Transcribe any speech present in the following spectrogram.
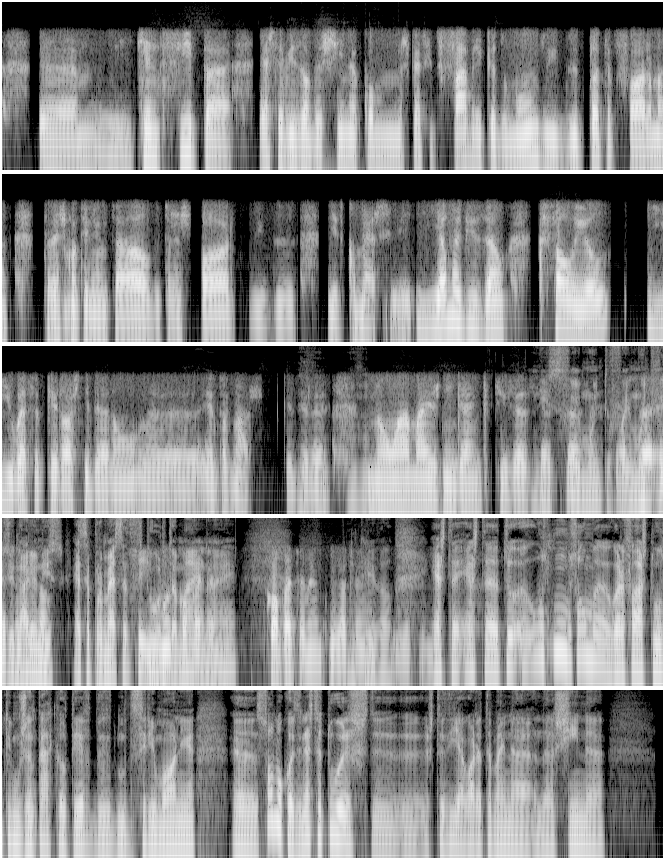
que antecipa esta visão da China como uma espécie de fábrica do mundo e de plataforma transcontinental de transporte e de, e de comércio. E é uma visão que só ele e o Essa de Queiroz tiveram uh, entre nós. Quer dizer, uhum, uhum. não há mais ninguém que tivesse Isso essa, foi muito, foi muito visionário nisso. Essa promessa de Sim, futuro também, não é? Completamente, exatamente. exatamente. Esta, esta, tu, só uma, agora falaste do último jantar que ele teve de, de cerimónia. Uh, só uma coisa, nesta tua eh, estadia agora também na, na China,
